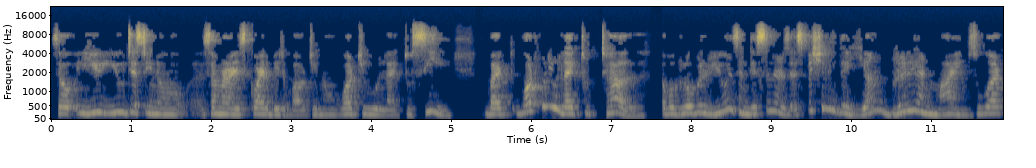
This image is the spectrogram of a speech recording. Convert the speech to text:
So you you just you know summarize quite a bit about you know what you would like to see. But what would you like to tell our global viewers and listeners, especially the young, brilliant minds who are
